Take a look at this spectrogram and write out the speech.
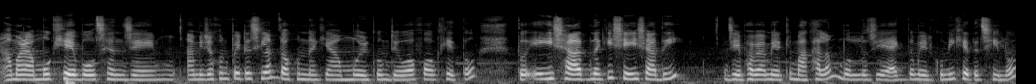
আমার আম্মু খেয়ে বলছেন যে, আমি যখন পেটে ছিলাম তখন নাকি আম্মু এরকম ডেওয়া ফল খেত। তো এই স্বাদ নাকি সেই স্বাদই যেভাবে আমি আর কি মাখালাম, বলল যে একদম এরকমই খেতে ছিল।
